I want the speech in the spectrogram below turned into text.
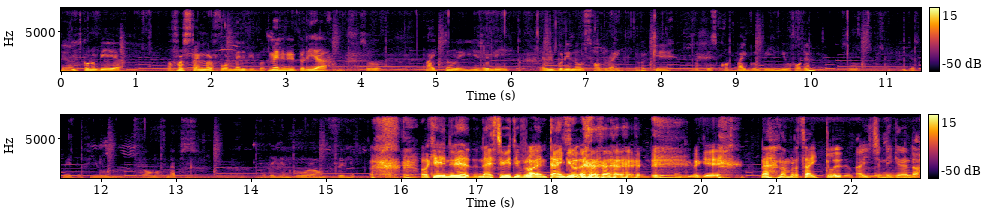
yeah. it's gonna be a, a first timer for many people. Many people, yeah. So bike to usually everybody knows how to ride. okay But this quad bike will be new for them. So we just made a few round of laps that they can go around freely. okay okay anyway nice to meet you thank you. Thank you okay നമ്മുടെ സൈക്കിൾ അയച്ചിട്ടുണ്ടിരിക്കണേട്ടാ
